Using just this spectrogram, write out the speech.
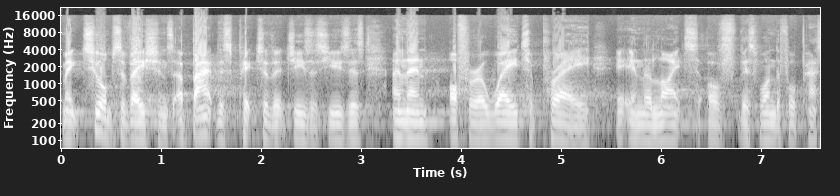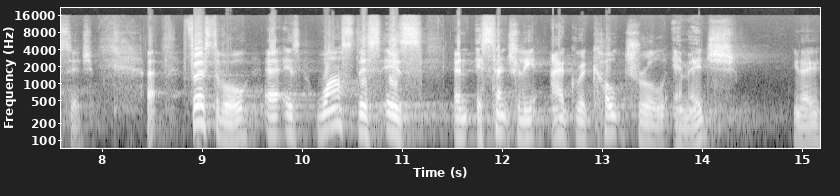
make two observations about this picture that Jesus uses and then offer a way to pray in the light of this wonderful passage. Uh, first of all, uh, is whilst this is an essentially agricultural image, you know,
